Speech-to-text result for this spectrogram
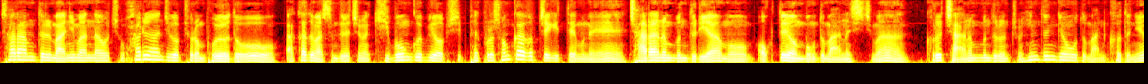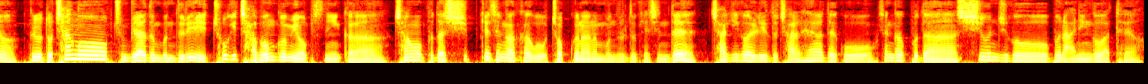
사람들 많이 만나고 좀 화려한 직업처럼 보여도 아까도 말씀드렸지만 기본급이 없이 100% 성과급제이기 때문에 잘하는 분들이야 뭐 억대 연봉도 많으시지만 그렇지 않은 분들은 좀 힘든 경우도 많거든요. 그리고 또 창업 준비하던 분들이 초기 자본금이 없으니까 창업보다 쉽게 생각하고 접근하는 분들도 계신데 자기 관리도 잘 해야 되고 생각보다 쉬운 직업은 아닌 것 같아요.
